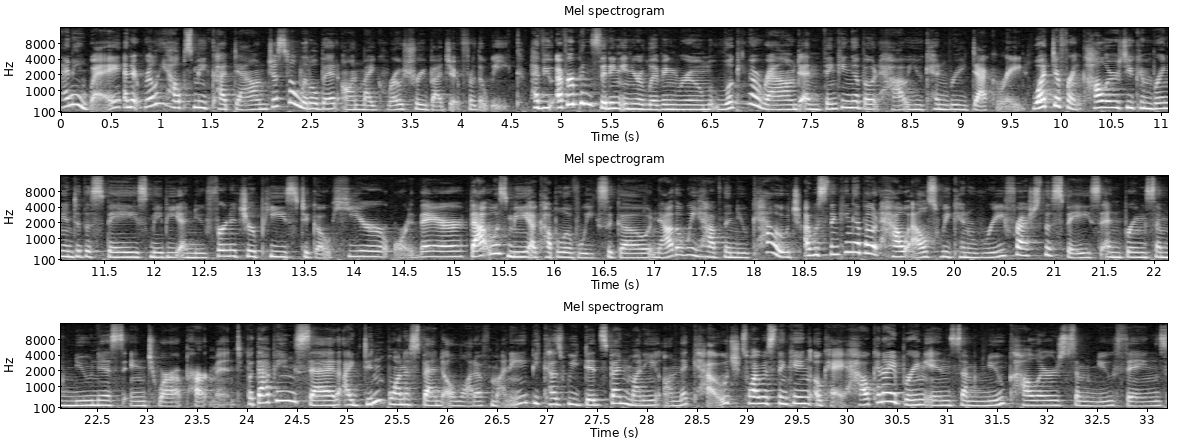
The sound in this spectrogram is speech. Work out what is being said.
anyway, and it really helps me cut down just a little bit on my grocery budget for the week. Have you ever been sitting in your living room looking around and thinking about how you can redecorate? What different colors you can bring into the space, maybe a new furniture piece to go here or there? That was me a couple of weeks ago. Now that we have the new couch, I was thinking about how else we can refresh the space and bring some newness into our apartment. But that being said, I didn't want to spend a lot of money because we did spend money on the couch. So I was thinking, okay, how can I bring in some new colors, some new things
